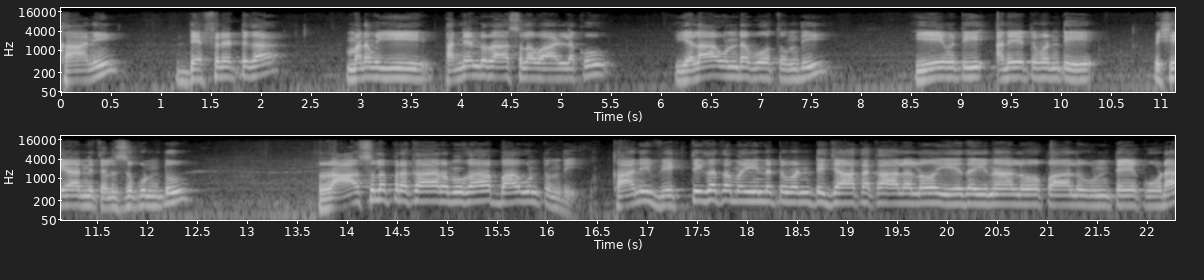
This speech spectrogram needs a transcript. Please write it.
కానీ డెఫినెట్గా మనం ఈ పన్నెండు రాసుల వాళ్ళకు ఎలా ఉండబోతుంది ఏమిటి అనేటువంటి విషయాన్ని తెలుసుకుంటూ రాసుల ప్రకారముగా బాగుంటుంది. కానీ వ్యక్తిగతమైనటువంటి జాతకాలలో ఏదైనా లోపాలు ఉంటే కూడా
